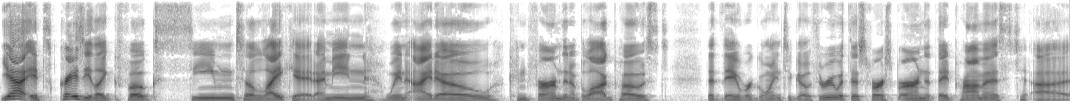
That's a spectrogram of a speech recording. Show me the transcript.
Yeah, it's crazy. Like, folks seem to like it. I mean, when Eidoo confirmed in a blog post that they were going to go through with this first burn that they'd promised, uh,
